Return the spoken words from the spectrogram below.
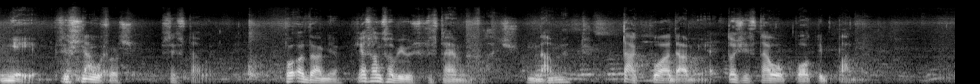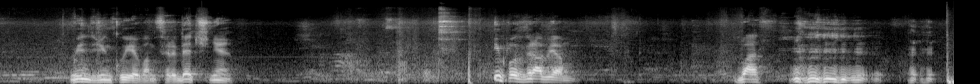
Nie jem. Przestałem. ufasz. Przestałem. Po Adamie. Ja sam sobie już przestałem ufać. Nawet. Tak, po Adamie. To się stało po tym panu. Więc dziękuję wam serdecznie. I pozdrawiam was.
